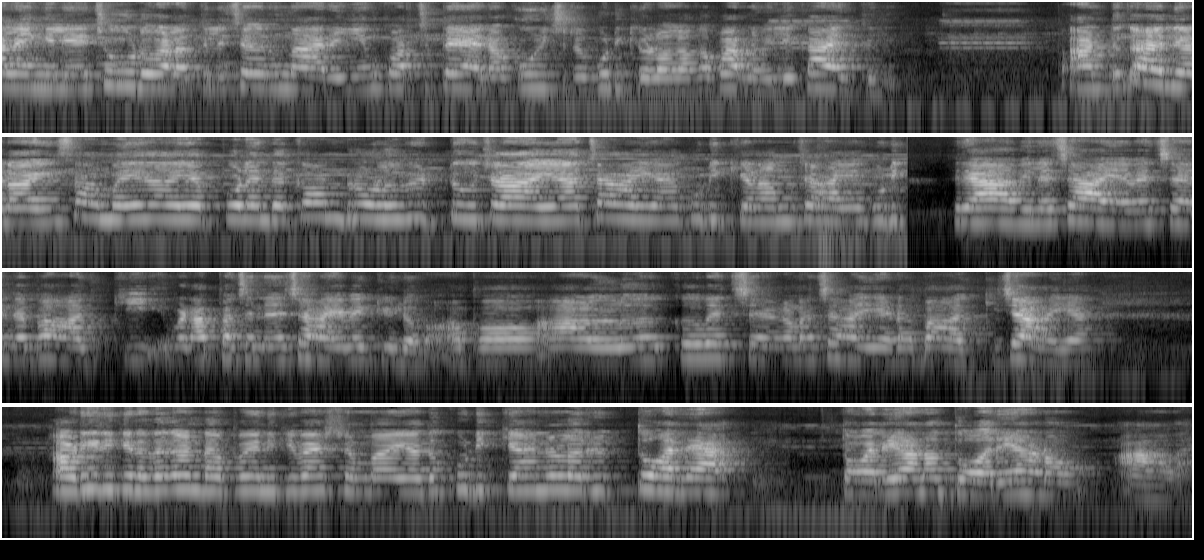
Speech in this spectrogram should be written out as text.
അല്ലെങ്കിൽ ചൂടുവെള്ളത്തിൽ ചെറുനാരങ്ങയും കുറച്ച് തേനൊക്കെ കുഴിച്ചിട്ട് കുടിക്കുള്ളൂ എന്നൊക്കെ പറഞ്ഞു. വലിയ കാര്യത്തിൽ പണ്ട് കാര്യടാ ഈ സമയമായപ്പോൾ എന്റെ കൺട്രോൾ വിട്ടു. ചായ ചായ കുടിക്കണം ചായ കുടി രാവിലെ ചായ വെച്ച എന്റെ ബാക്കി. ഇവിടെ അപ്പച്ചനെ ചായ വെക്കില്ലോ. അപ്പോൾ ആൾക്ക് വെച്ചേക്കണ ചായയുടെ ബാക്കി ചായ. അവിടെ ഇരിക്കുന്നത് കണ്ടപ്പോൾ എനിക്ക് വിഷമമായി. അത് കുടിക്കാനുള്ളൊരു ത്വര. ത്വരയാണോ ത്വരയാണോ? ആളെ.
